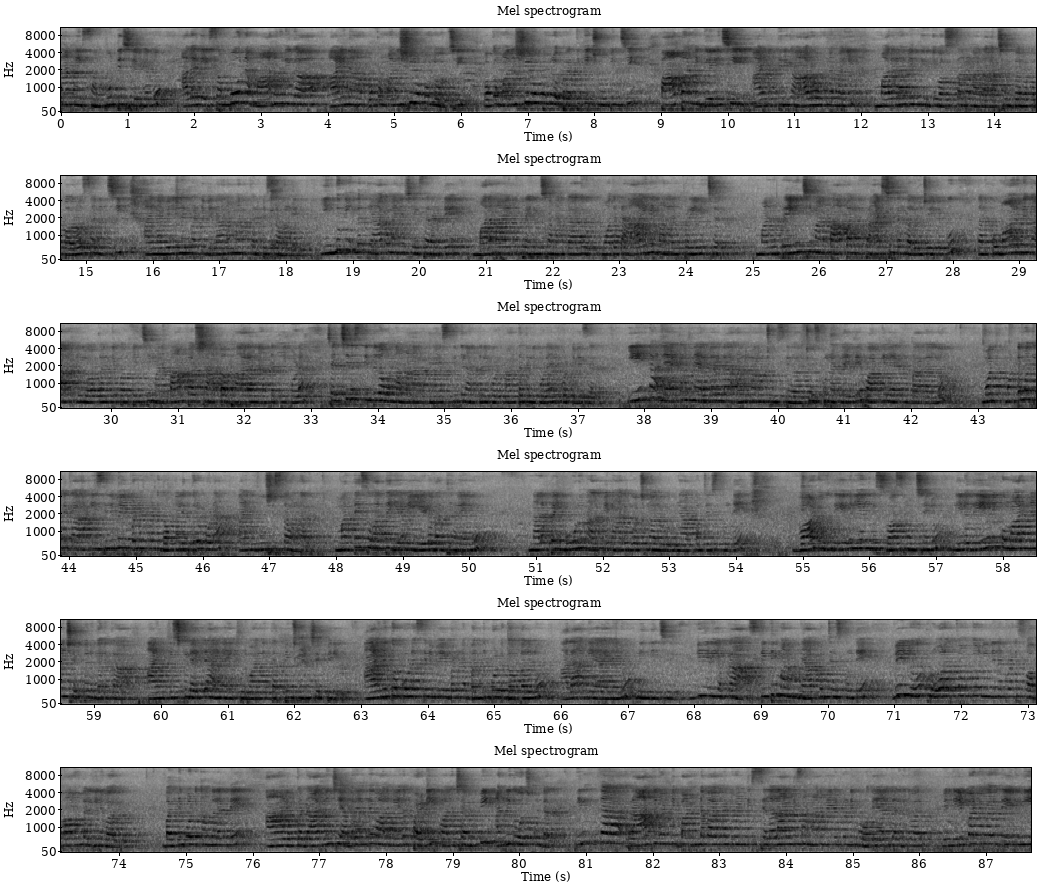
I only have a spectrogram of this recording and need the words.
సంపూర్తి చేయడము అలాగే సంపూర్ణ మానవుడిగా ఆయన ఒక మనిషి రూపంలో వచ్చి ఒక మనిషి రూపంలో బ్రతికి చూపించి పాపాన్ని గెలిచి ఆయన తిరిగి ఆరోగ్యమయ్యి మరలా నేను తిరిగి వస్తాను నా రాజ్యంతో ఒక భరోసానిచ్చి ఆయన వెళ్ళినటువంటి విధానం మనకు కనిపిస్తూ ఉంది. ఎందుకు ఇంత త్యాగం ఆయన చేశారంటే మనం ఆయన ప్రేమించామని కాదు మొదట ఆయనే మనల్ని ప్రేమించారు. మనం ప్రేమించి మన పాపాలకు ప్రాయశ్చిత్తం కలుగు చేయటకు తన కుమారునిగా ఈ లోకానికి పంపించి మన పాప శాప భారాన్ని అంతటిని కూడా చచ్చిన స్థితిలో ఉన్న మన మన స్థితిని అంతని కూడా అంతటిని కూడా ఆయన కొట్టివేశారు ఏంటి ఆ లేఖనం నెరవేరడా అని మనం చూసి చూసుకున్నట్లయితే వాక్య లేఖన భాగాల్లో మొ మొట్టమొదటిగా ఈ సిలువ ఇవ్వబడినటువంటి దొంగలు ఇద్దరు కూడా ఆయన దూషిస్తూ ఉన్నారు. మత్తే సువార్త ఇరవై ఏడవ అధ్యాయము నలభై మూడు నలభై నాలుగు వచనాలు జ్ఞాపకం చేసుకుంటే వాడు దేవుని అని విశ్వాసం ఉంచాను నేను దేవుని కుమారుడని చెప్పాను గనుక ఆయన ఇష్టడైతే ఆయన ఇప్పుడు వాడిని తప్పించమని చెప్పిరి. ఆయనతో కూడా సినిమా బందిపోటు దొంగలను అలాగే ఆయనను నిందించింది వీరి యొక్క స్థితిని మనం జ్ఞాపకం చేసుకుంటే వీళ్ళు క్రూరత్వంతో నిండినటువంటి స్వభావం కలిగిన వారు బందిపోటు దొంగలంటే ఆ యొక్క దారి నుంచి ఎవరైతే వాళ్ళ మీద పడి వాళ్ళని చంపి అన్ని దోచుకుంటారు. ఇంత రాతి వంటి బండబారినటువంటి శిలలాంటి సమానమైనటువంటి హృదయాలు కలిగిన వారు వీళ్ళు ఏ పాటి వారు దేవుని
